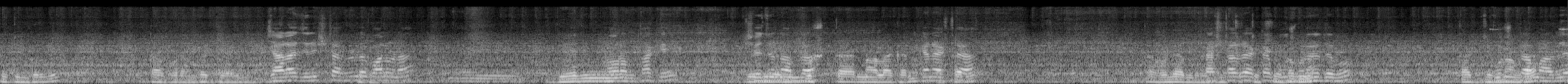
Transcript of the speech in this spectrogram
কুটিং করব তারপর আমরা জ্বালা জিনিসটা আসলে ভালো না। নরম থাকে। সেজন্য আমরা না লাগান এখানে একটা তাহলে আমরা কাস্টারের একটা বুশ হবে দেবো। তার জন্য আমরা মারলে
